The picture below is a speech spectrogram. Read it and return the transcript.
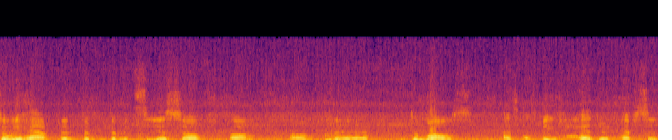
So we have the, the, the mitzias of, of, of the demols as, as being head and hefsid.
